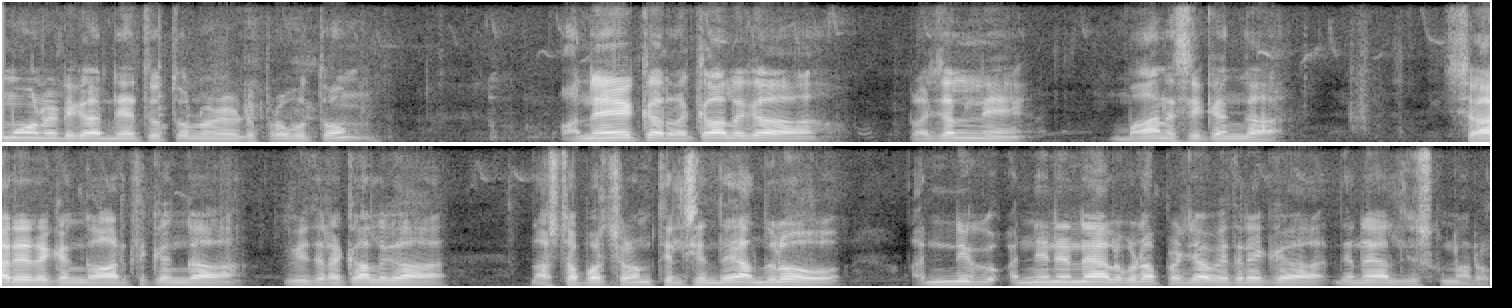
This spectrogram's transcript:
జగన్మోహన్ రెడ్డి గారి నేతృత్వంలో ఉన్నటువంటి ప్రభుత్వం అనేక రకాలుగా ప్రజల్ని మానసికంగా శారీరకంగా ఆర్థికంగా వివిధ రకాలుగా నష్టపరచడం తెలిసిందే. అందులో అన్ని అన్ని నిర్ణయాలు కూడా ప్రజా వ్యతిరేక నిర్ణయాలు తీసుకున్నారు.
